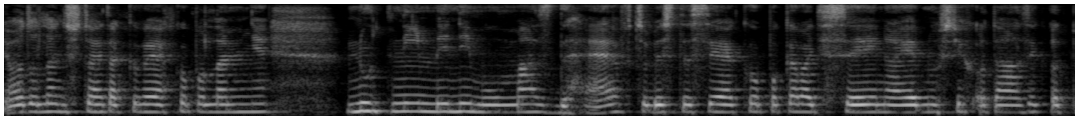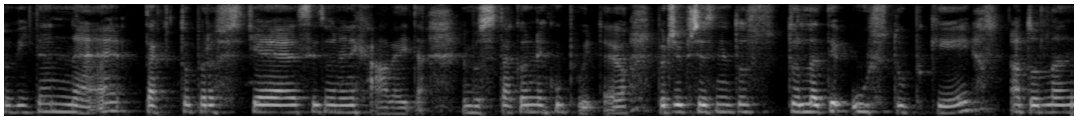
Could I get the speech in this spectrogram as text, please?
Jo, tohle je takové jako podle mě nutný minimum must have, co byste si jako pokavať si na jednu z těch otázek odpovíte ne, tak to prostě si to nenechávejte, nebo si to jako nekupujte, jo, protože přesně to, tohle ty ústupky a tohle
